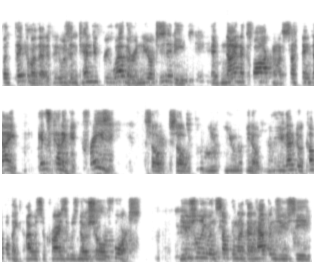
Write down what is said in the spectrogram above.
but think about that. If it was in 10 degree weather in New York City at nine o'clock on a Sunday night, it's gonna get crazy. So so you you you know you got to do a couple things. I was surprised there was no show of force. Usually when something like that happens, you see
